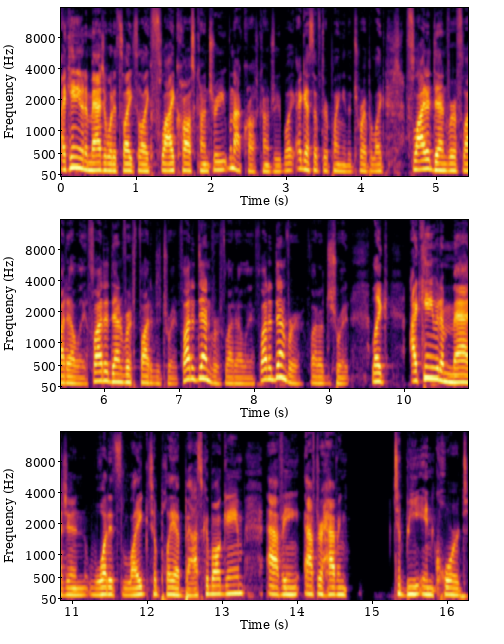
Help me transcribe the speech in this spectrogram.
I can't even imagine what it's like to like fly cross country. Well, not cross country, but like, I guess if they're playing in Detroit, but like fly to Denver, fly to LA, fly to Denver, fly to Detroit, fly to Denver, fly to LA, fly to Denver, fly to Detroit. Like I can't even imagine what it's like to play a basketball game having after having to be in court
